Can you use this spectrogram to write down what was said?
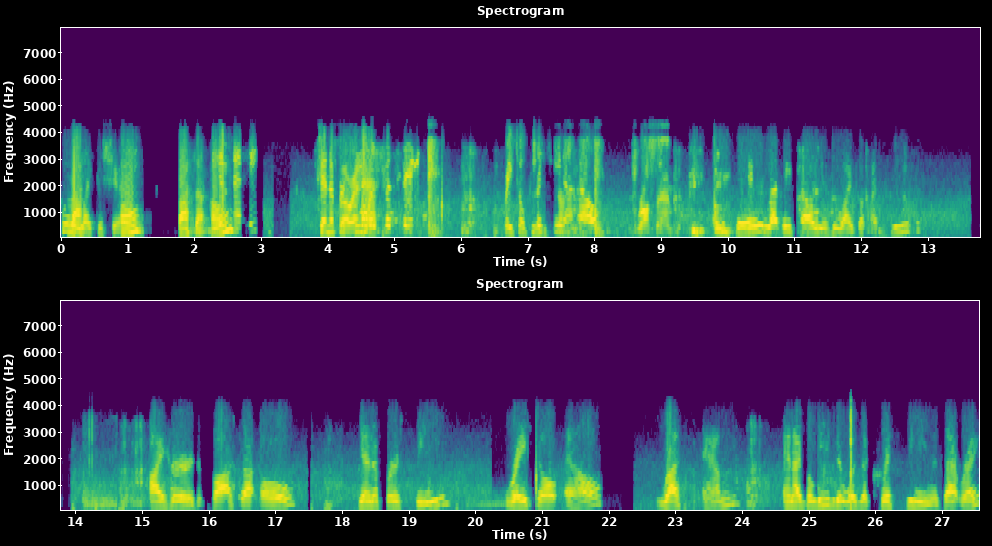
Who would like to share? Oh, Vasa O. Jennifer Laura C. Elizabeth C. Rachel P. Christina L. Ross M. P. D. Okay, let me tell you who I got, please. I heard Vasa O, Jennifer C, Rachel L, Russ M, and I believe there was a Christine. Is that right?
